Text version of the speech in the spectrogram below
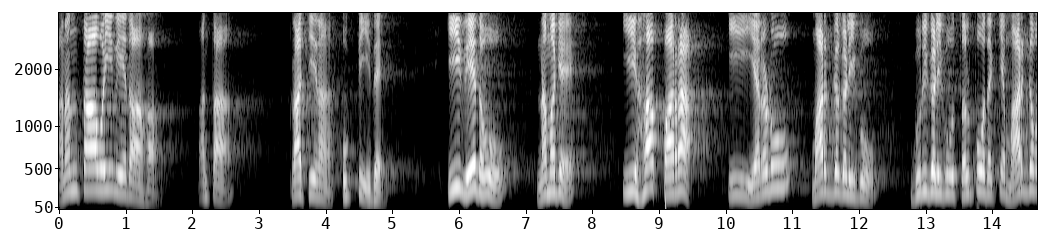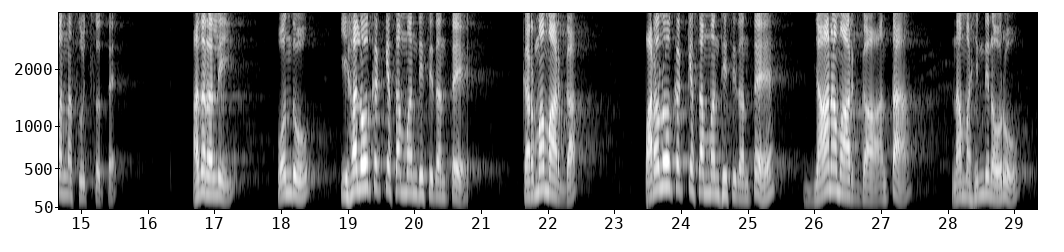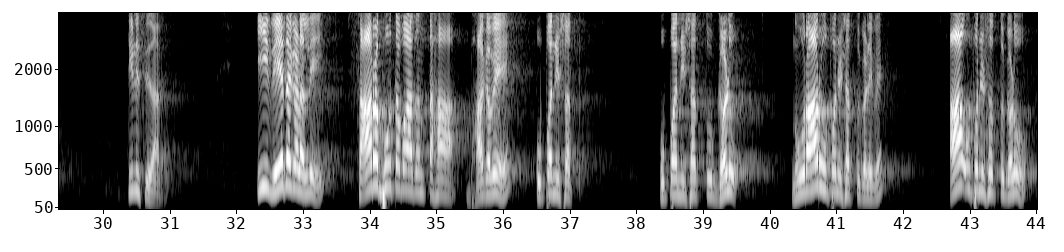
ಅನಂತಾವೈ ವೇದಾಹ ಅಂತ ಪ್ರಾಚೀನ ಉಕ್ತಿ ಇದೆ. ಈ ವೇದವು ನಮಗೆ ಇಹ ಪರ ಈ ಎರಡೂ ಮಾರ್ಗಗಳಿಗೂ, ಗುರಿಗಳಿಗೂ ತಲುಪೋದಕ್ಕೆ ಮಾರ್ಗವನ್ನು ಸೂಚಿಸುತ್ತೆ. ಅದರಲ್ಲಿ ಒಂದು ಇಹಲೋಕಕ್ಕೆ ಸಂಬಂಧಿಸಿದಂತೆ ಕರ್ಮ ಮಾರ್ಗ ಪರಲೋಕಕ್ಕೆ ಸಂಬಂಧಿಸಿದಂತೆ ಜ್ಞಾನ ಮಾರ್ಗ ಅಂತ ನಮ್ಮ ಹಿಂದಿನವರು ತಿಳಿಸಿದ್ದಾರೆ. ಈ ವೇದಗಳಲ್ಲಿ ಸಾರಭೂತವಾದಂತಹ ಭಾಗವೇ ಉಪನಿಷತ್ತು. ಉಪನಿಷತ್ತುಗಳು, ನೂರಾರು ಉಪನಿಷತ್ತುಗಳಿವೆ. ಆ ಉಪನಿಷತ್ತುಗಳು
